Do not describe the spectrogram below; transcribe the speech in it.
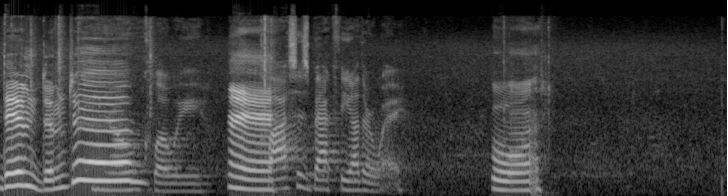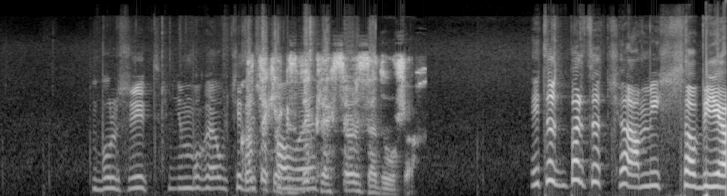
Dym, dym, No, dym. Chloe. Eee, Class is back the other way. u. Bullshit, nie mogę uciec ze Kotek jak szkoły. zwykle chcesz za dużo. I tak bardzo chciałam iść sobie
